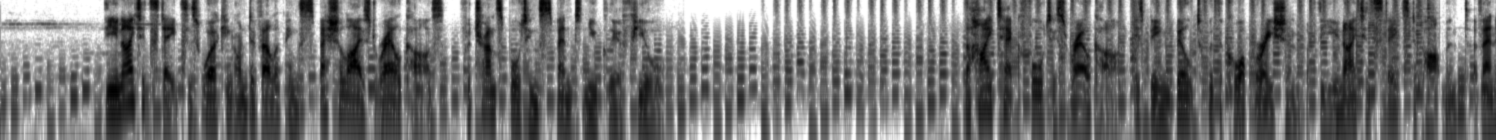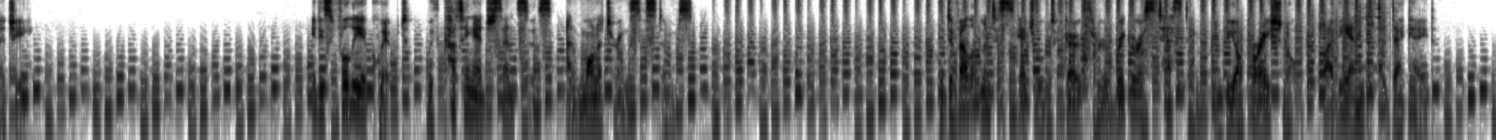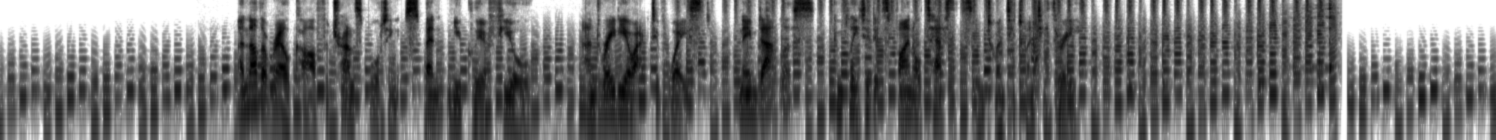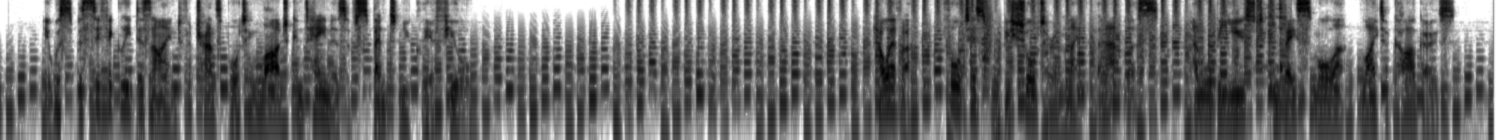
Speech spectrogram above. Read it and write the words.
The United States is working on developing specialized railcars for transporting spent nuclear fuel. The high-tech Fortis railcar is being built with the cooperation of the United States Department of Energy. It is fully equipped with cutting-edge sensors and monitoring systems. The development is scheduled to go through rigorous testing and be operational by the end of the decade. Another railcar for transporting spent nuclear fuel and radioactive waste, named Atlas, completed its final tests in 2023. It was specifically designed for transporting large containers of spent nuclear fuel. However, Fortis will be shorter in length than Atlas and will be used to convey smaller, lighter cargoes.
